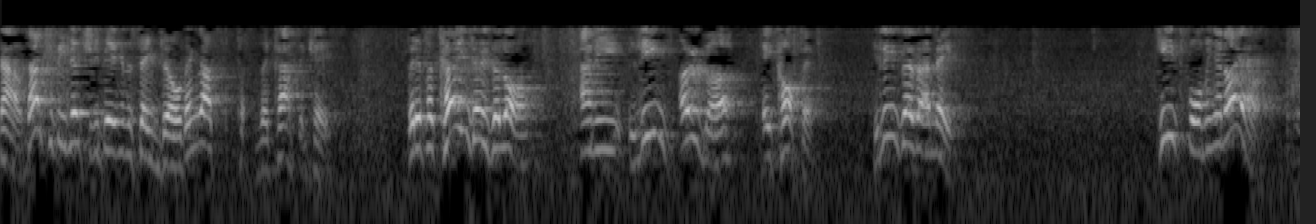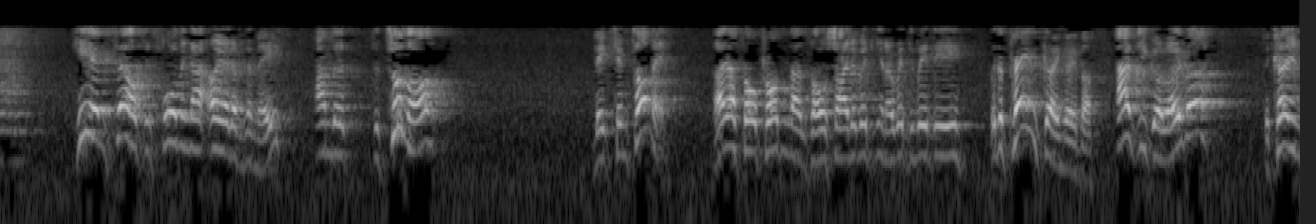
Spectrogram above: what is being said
Now, that could be literally being in the same building, that's the classic case. But if a Kohen goes along and he leans over a coffin, he leans over a mace, he's forming an oil. He himself is forming that oil of the mace, and the, the tumor makes him tummy. Right, that's the whole problem, that's the whole with, you know, with, with the, with the planes going over. As you go over, the Kohen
